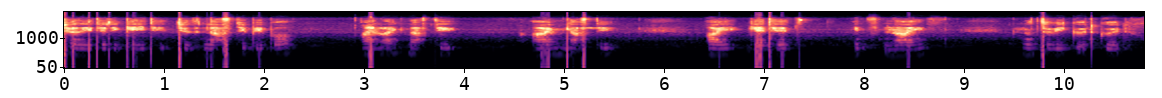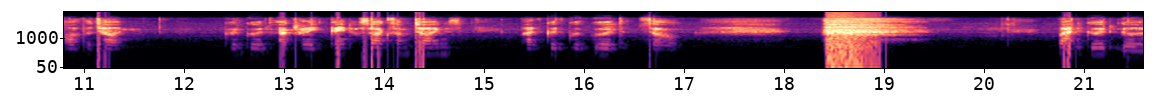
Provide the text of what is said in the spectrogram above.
especially dedicated to the nasty people. I like nasty. I'm nasty. I get it. It's nice not to be good good all the time. Good good actually kind of sucks sometimes, but good good good. So but good good.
